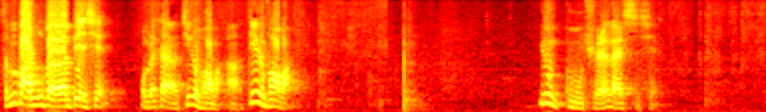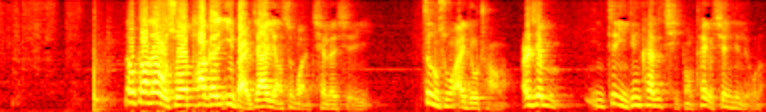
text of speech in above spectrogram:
怎么把五百万变现？我们来看啊，几种方法啊。第一种方法，用股权来实现。那么刚才我说，他跟一百家养生馆签了协议，赠送艾灸床了，而且这已经开始启动，他有现金流了。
